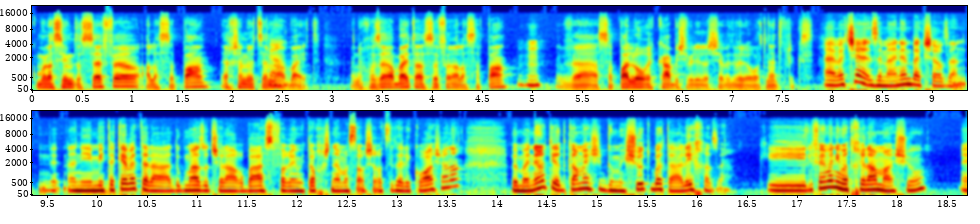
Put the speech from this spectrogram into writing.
כמו לשים את הספר על הספה, איך שאני יוצא כן. מהבית. אני חוזר הביתה, הספר על הספה, והספה לא ריקה בשבילי לשבת ולראות נטפליקס. האמת שזה מעניין בהקשר הזה. אני- אני מתעכבת על הדוגמה הזאת של הארבעה ספרים מתוך 12 שרצית לקרוא השנה, ומעניין אותי עד כמה יש גמישות בתהליך הזה. כי לפעמים אני מתחילה משהו, אה,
